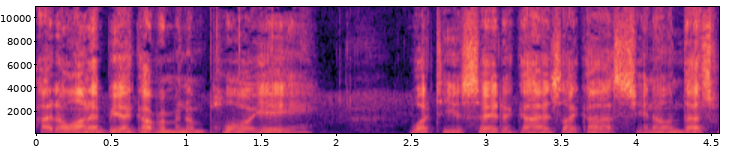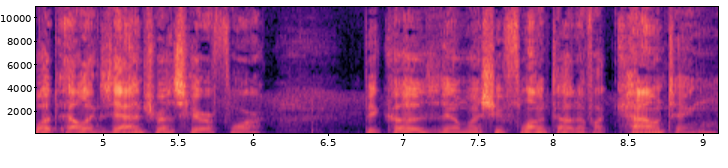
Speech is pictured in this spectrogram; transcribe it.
I don't want to be a government employee. What do you say to guys like us? You know, and that's what Alexandra is here for because you know when she flunked out of accounting,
